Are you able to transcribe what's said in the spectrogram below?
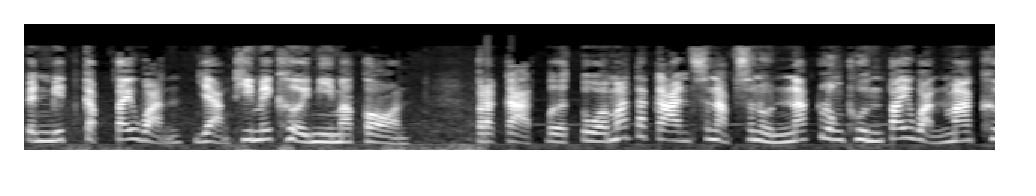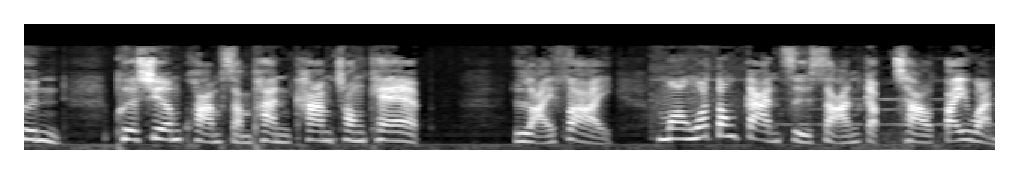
เป็นมิตรกับไต้หวันอย่างที่ไม่เคยมีมาก่อน ประกาศเปิดตัวมาตรการสนับสนุนนักลงทุนไต้หวันมากขึ้น เพื่อเชื่อมความสัมพันธ์ข้ามช่องแคบ หลายฝ่ายมองว่าต้องการสื่อสารกับชาวไต้หวัน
